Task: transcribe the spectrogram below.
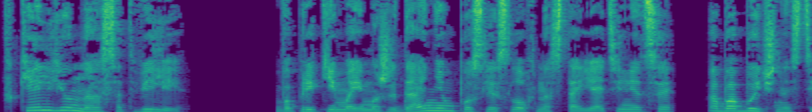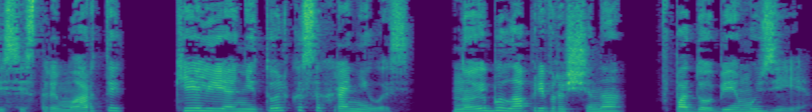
В келью нас отвели. Вопреки моим ожиданиям, после слов настоятельницы об обычности сестры Марты, келья не только сохранилась, но и была превращена в подобие музея.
